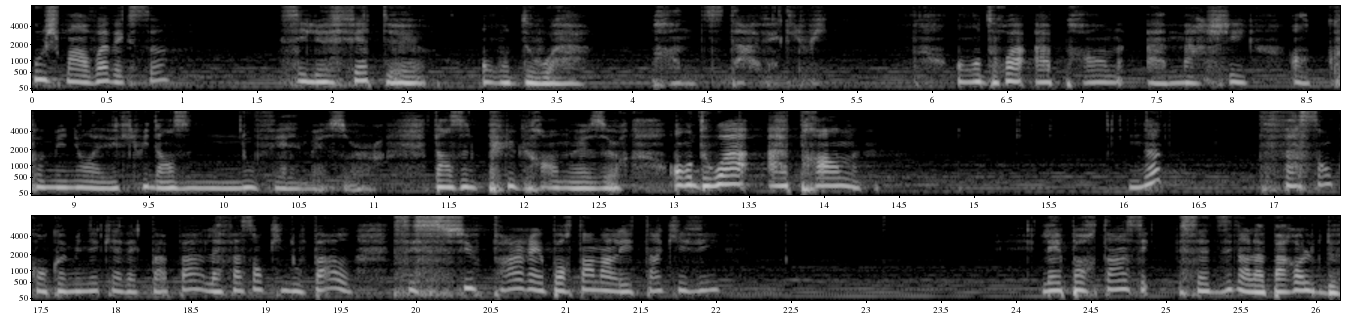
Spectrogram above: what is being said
Où je m'en vais avec ça? C'est le fait de, on doit prendre du temps avec lui on doit apprendre à marcher en communion avec lui dans une nouvelle mesure, dans une plus grande mesure. On doit apprendre notre façon qu'on communique avec papa, la façon qu'il nous parle. C'est super important dans les temps qu'il vit. L'important, c'est, ça dit dans la parole, de,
